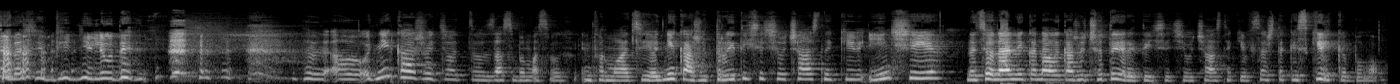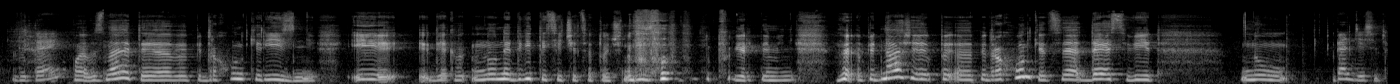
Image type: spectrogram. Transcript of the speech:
це наші бідні люди. Одні кажуть, от засоби масових інформації, одні кажуть 3 тисячі учасників, інші національні канали кажуть 4 тисячі учасників. Все ж таки, скільки було людей? Ой, ви знаєте, підрахунки різні. І як ну не дві тисячі це точно було, повірте мені. Під наші пі- підрахунки це десь від ну. 5-10.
